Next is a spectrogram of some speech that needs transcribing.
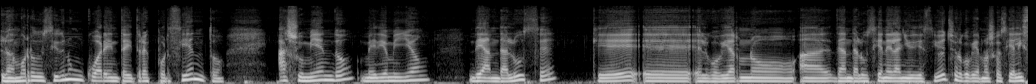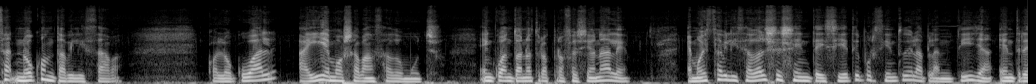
lo hemos reducido en un 43%, asumiendo medio millón de andaluces que eh, el gobierno ah, de Andalucía en el año 18, el gobierno socialista, no contabilizaba. Con lo cual, ahí hemos avanzado mucho. En cuanto a nuestros profesionales, hemos estabilizado el 67% de la plantilla entre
